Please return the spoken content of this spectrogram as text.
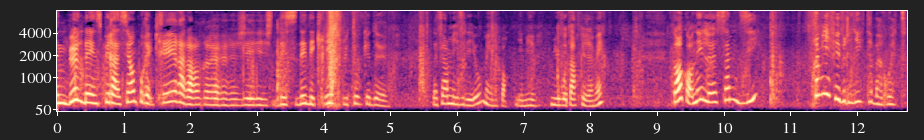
une bulle d'inspiration pour écrire. Alors, euh, j'ai décidé d'écrire plutôt que de, de, faire mes vidéos. Mais bon, il est mieux, mieux vaut tard que jamais. Donc, on est le samedi 1er février, tabarouette.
